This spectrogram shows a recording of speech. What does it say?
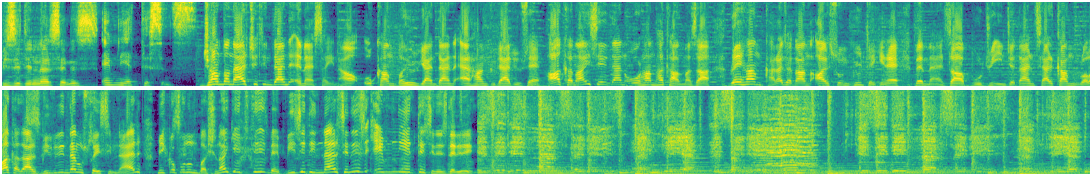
Bizi dinlerseniz emniyettesiniz. Candan Erçetin'den Emel Sayın'a, Okan Bayülgen'den Erhan Güler Yüz'e, Hakan Aysel'den Orhan Hakalmaz'a, Reyhan Karaca'dan Aysun Gültekin'e ve Melza Burcu İnce'den Serkan Vural'a kadar birbirinden usta isimler mikrofonun başına geçti ve bizi dinlerseniz emniyettesiniz dedi. Bizi dinlerseniz emniyettesiniz Bizi dinlerseniz emniyettesiniz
